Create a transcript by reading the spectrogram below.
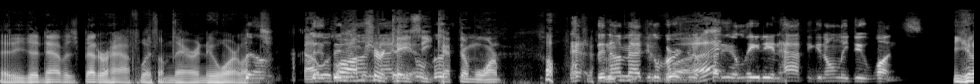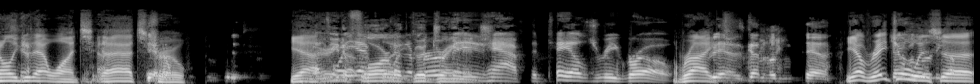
that he didn't have his better half with him there in New Orleans. The- the Well, I'm sure Casey version- kept him warm. The non-magical version What? of cutting a lady in half you can only do once. You can only do that once. That's Yeah. true. Yeah, That's need a you have to floor with a good mermaid drainage. In half, the tails regrow. right. Yeah, it's kind of a, yeah. Yeah, Rachel Kind of a was uh,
